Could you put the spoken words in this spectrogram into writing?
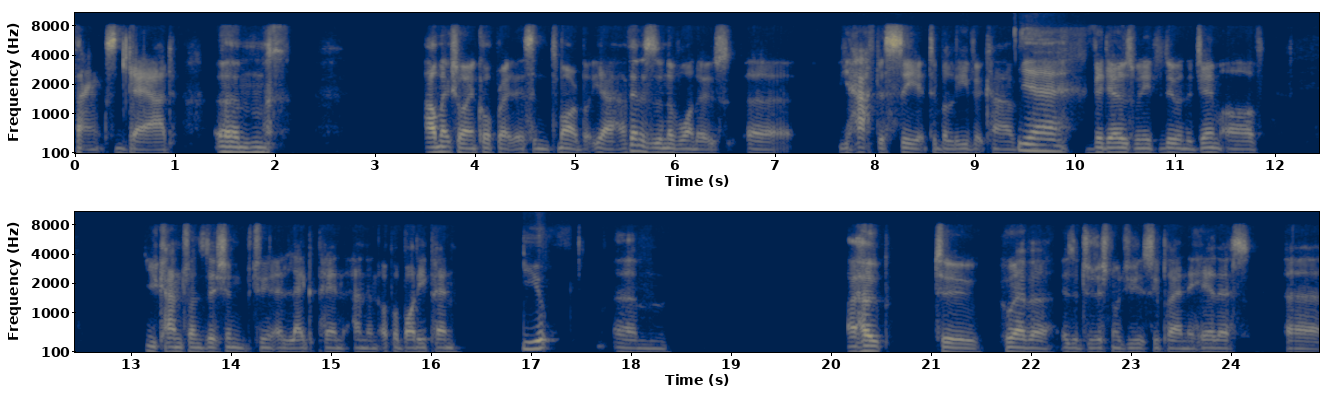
thanks, Dad. Um, I'll make sure I incorporate this in tomorrow. But yeah, I think this is another one of those uh, you have to see it to believe it kind of yeah videos we need to do in the gym of you can transition between a leg pin and an upper body pin. Yep. Um, I hope to whoever is a traditional jiu-jitsu player and they hear this, uh,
